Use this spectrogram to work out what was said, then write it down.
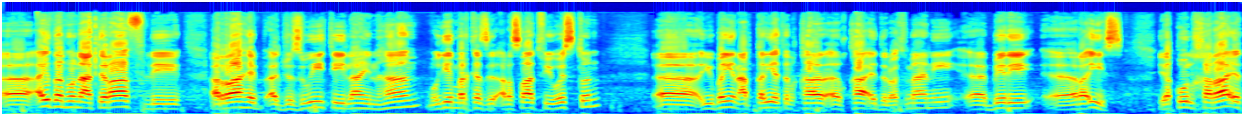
أيضا هنا اعتراف للراهب الجزويتي لاينهام مدير مركز الأرصاد في ويستون. يبين عبقرية القائد العثماني بيري ريس. يقول خرائط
